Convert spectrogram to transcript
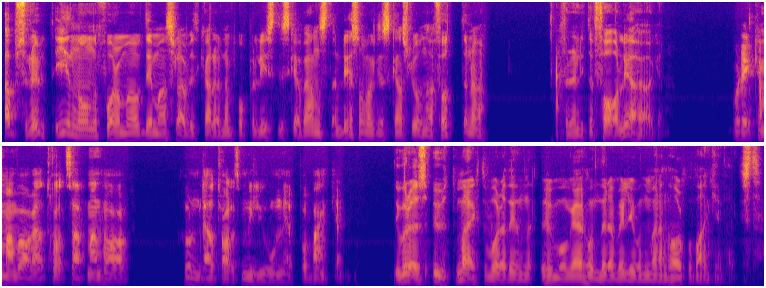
Absolut, i någon form av det man slarvigt kallar den populistiska vänstern. Det som faktiskt kan slå undan fötterna för den lite farliga högern. Och det kan man vara trots att man har hundratals miljoner på banken? Det går alldeles utmärkt att vara den, hur många hundra miljoner man har på banken faktiskt.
